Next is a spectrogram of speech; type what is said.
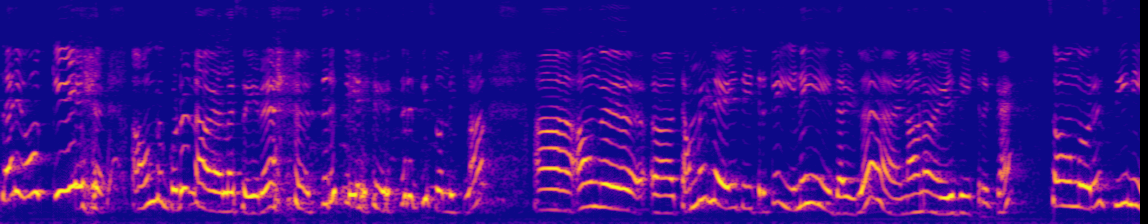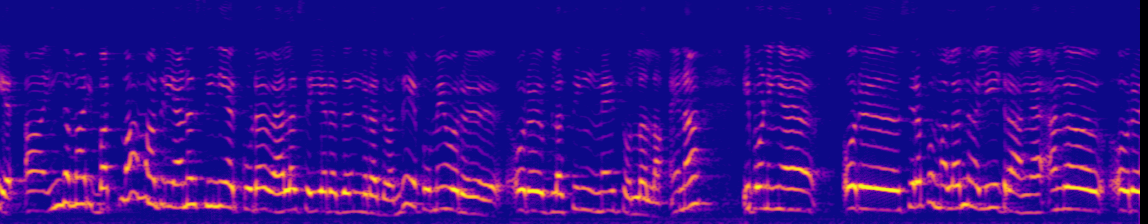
சரி ஓகே அவங்க கூட நான் வேலை செய்கிறேன் திருத்தி திருத்தி சொல்லிக்கலாம். அவங்க தமிழில் எழுதிட்டுருக்கேன் இணைய இதழில் நானும் எழுதிட்டுருக்கேன் ஸோ அவங்க ஒரு சீனியர் இந்த மாதிரி பத்மா மாதிரியான சீனியர் கூட வேலை செய்யறதுங்கிறது வந்து எப்போவுமே ஒரு ஒரு பிளஸ்ஸிங்னே சொல்லலாம். ஏன்னா இப்போ நீங்கள் ஒரு சிறப்பு மலர்னு வெளியிடுறாங்க. அங்கே ஒரு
